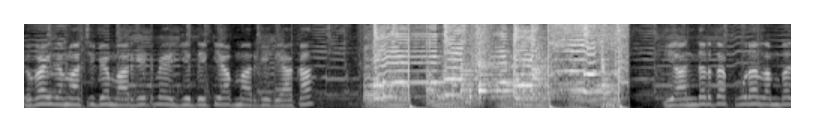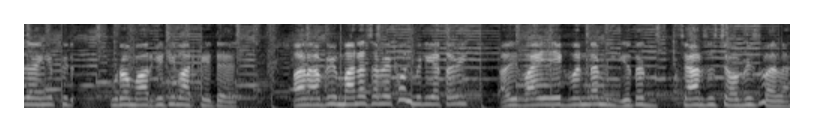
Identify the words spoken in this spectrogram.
तो भाई हम आ चुके हैं मार्केट में। ये देखिए आप मार्केट यहाँ का। ये अंदर तक पूरा लंबा जाएँगे, फिर पूरा मार्केट ही मार्केट है। और अभी मानस हमें कौन मिल गया था अभी? अभी भाई एक बंदा मिल गया था चार सौ चौबीस वाला।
